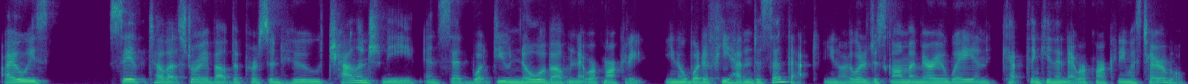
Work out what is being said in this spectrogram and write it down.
I always say tell that story about the person who challenged me and said, What do you know about network marketing? You know, what if he hadn't have said that? You know, I would have just gone my merry way and kept thinking that network marketing was terrible.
